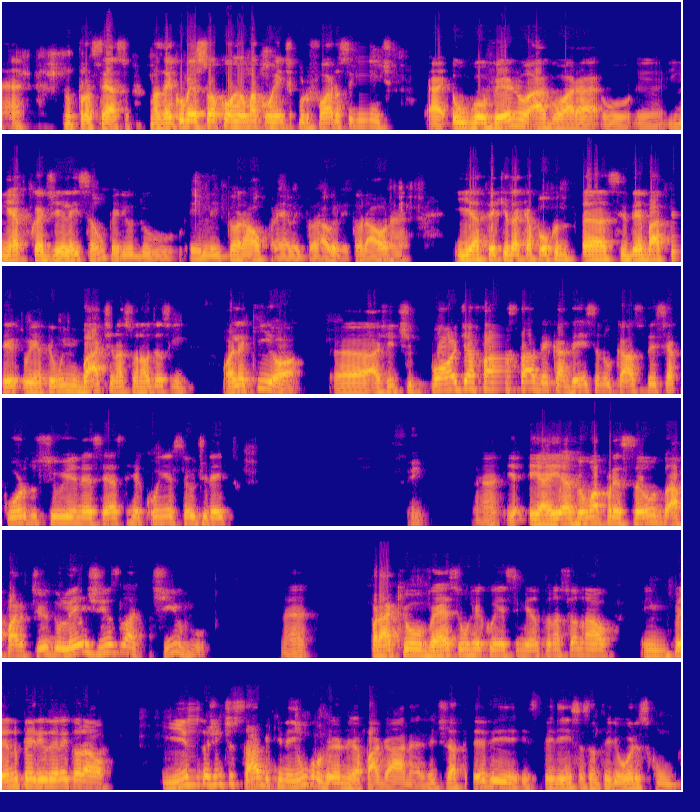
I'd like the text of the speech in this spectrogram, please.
né, no processo. Mas aí começou a correr uma corrente por fora o seguinte: o governo agora, é, em época de eleição, período eleitoral, pré-eleitoral, eleitoral, né, ia ter que daqui a pouco uh, se debater, ia ter um embate nacional dizendo assim: olha aqui, ó, uh, a gente pode afastar a decadência no caso desse acordo se o INSS reconhecer o direito. Sim. Né? E, e aí haver uma pressão a partir do legislativo né, para que houvesse um reconhecimento nacional em pleno período eleitoral. E isso a gente sabe que nenhum governo ia pagar, né? A gente já teve experiências anteriores com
